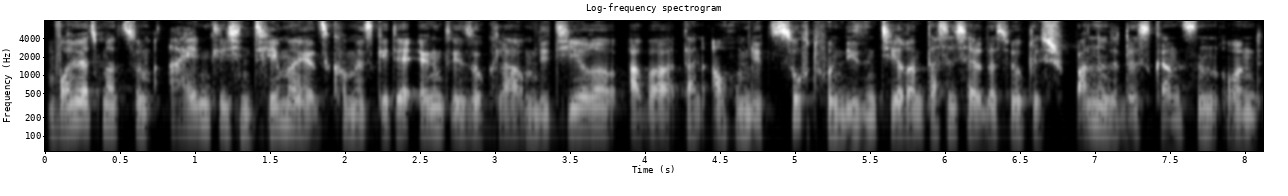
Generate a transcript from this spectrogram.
wollen wir jetzt mal zum eigentlichen Thema jetzt kommen. Es geht ja irgendwie so klar um die Tiere, aber dann auch um die Zucht von diesen Tieren. Das ist ja das wirklich Spannende des Ganzen. Und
